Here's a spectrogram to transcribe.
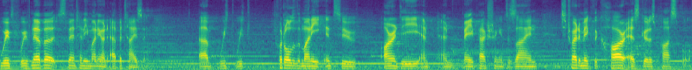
we've, we've never spent any money on advertising. Um, we, we put all of the money into R&D and, and manufacturing and design to try to make the car as good as possible.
